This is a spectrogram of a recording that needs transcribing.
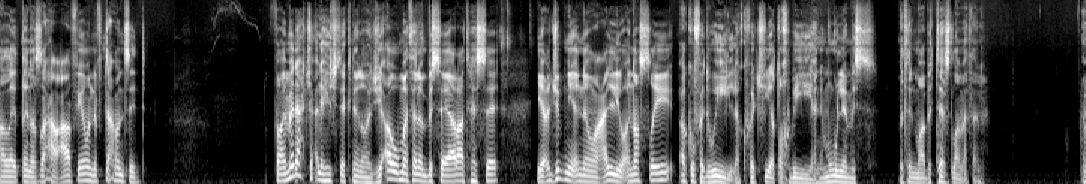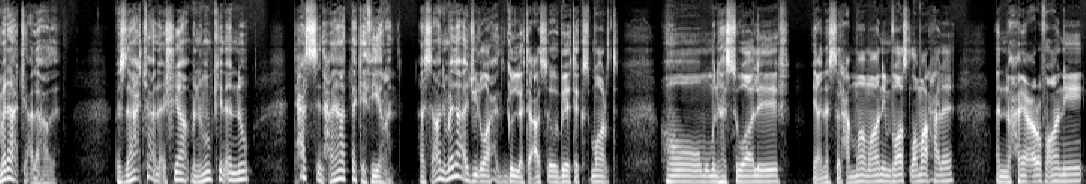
الله يعطينا صحة وعافية ونفتح ونسد. فما احكي على هيك تكنولوجيا. أو مثلا بالسيارات هسه يعجبني أنه أعلي وأنصي أكو فدويل أكو فد شيء اطخ بيه يعني مو لمس مثل ما بالتسلا مثلا. ما احكي على هذا. بس دا احكي عن أشياء من الممكن أنه تحسن حياتنا كثيرا. هسه أنا ما أجي الواحد تقول له تعال سوي بيتك سمارت هوم ومن هالسوالف. يعني هسه الحمام أني مواصله مرحلة أنه حيعرف أني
